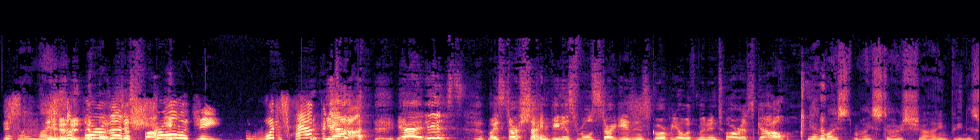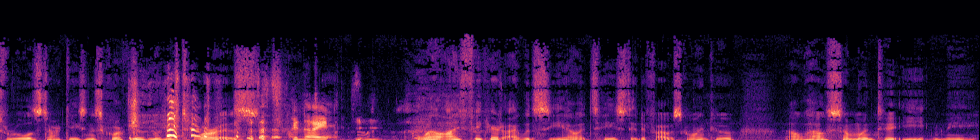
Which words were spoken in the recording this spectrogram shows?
This, oh my- this is a No, form of it's just astrology. What is happening? Yeah, yeah, it is. My star shine, Venus ruled, stargazing Scorpio with Moon and Taurus. Go. Yeah, my my stars shine. Venus ruled. Stargazing Scorpio, with Moon and Taurus. Good night. Well, I figured I would see how it tasted if I was going to allow someone to eat me.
